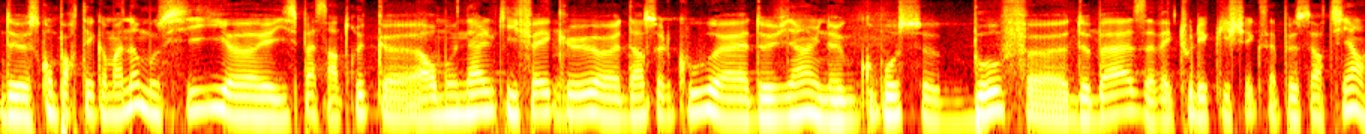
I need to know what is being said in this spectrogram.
de se comporter comme un homme ou si euh, il se passe un truc euh, hormonal qui fait que euh, d'un seul coup, elle devient une grosse beauf euh, de base avec tous les clichés que ça peut sortir.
